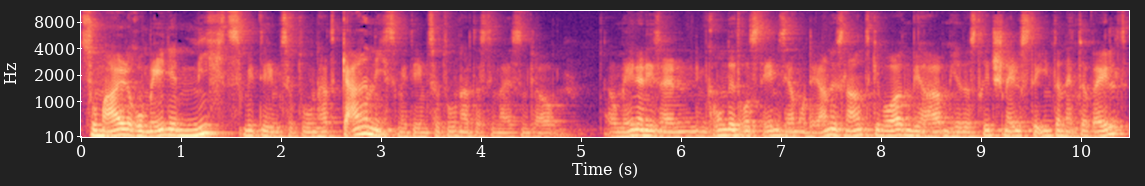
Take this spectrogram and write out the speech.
Zumal Rumänien nichts mit dem zu tun hat, gar nichts mit dem zu tun hat, was die meisten glauben. Rumänien ist ein im Grunde trotzdem sehr modernes Land geworden. Wir haben hier das drittschnellste Internet der Welt.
